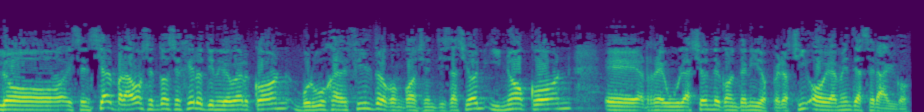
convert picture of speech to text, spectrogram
Lo esencial para vos entonces, Jero, tiene que ver con burbujas de filtro, con concientización y no con eh, regulación de contenidos, pero sí obviamente hacer algo.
